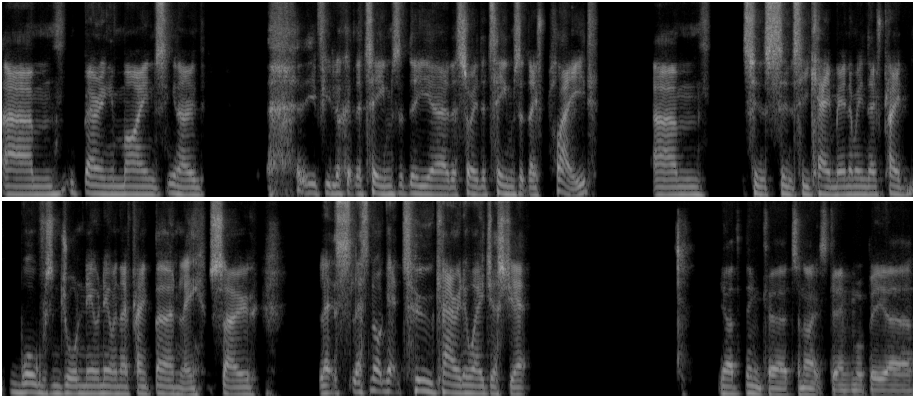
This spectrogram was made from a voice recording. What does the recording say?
um, bearing in mind, you know, if you look at the teams that the, uh, the sorry the teams that they've played, um, since since he came in. I mean, they've played Wolves and drawn nil nil, and they've played Burnley. So let's let's not get too carried away just yet. Yeah, I think uh, tonight's game will be uh,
